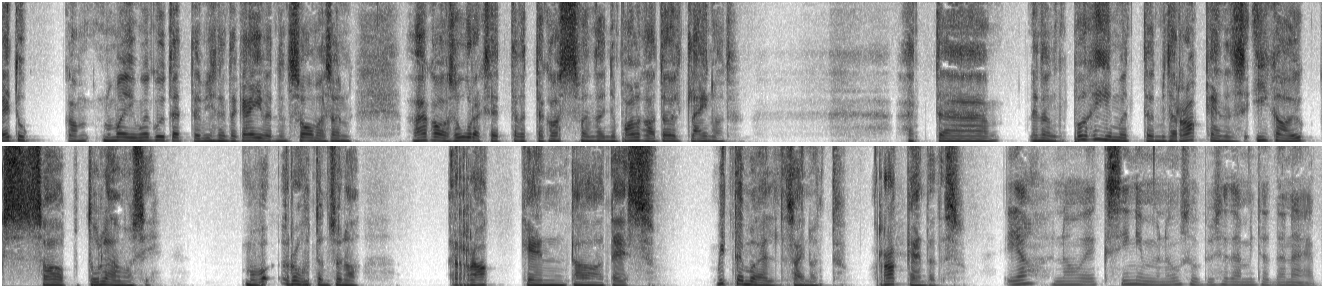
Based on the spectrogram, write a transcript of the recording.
edukam, no ma ei, ma ei kujuta ette, mis nende käived nüüd Soomes on, väga suureks ettevõtte kasvanud, on ju, palgatöölt läinud. et äh, need on põhimõtted, mida rakendades igaüks saab tulemusi. ma rõhutan sõna rakendades, mitte mõeldes ainult, rakendades jah, no eks inimene usub ju seda, mida ta näeb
